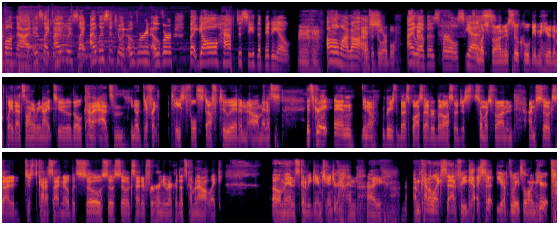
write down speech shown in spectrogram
Job on that. It's like I was like I listened to it over and over, but y'all have to see the video. hmm Oh my gosh. That's adorable. I Yeah. love those girls. Yes. so much fun. And it's so cool getting to hear them play that song every night too. They'll kind of add some, you know, different tasteful stuff to it, and um, and it's it's great. And you know, Bri's the best boss ever, but also just so much fun. And I'm so excited. Just kind of side note, but so so so excited for her new record that's coming out. Like, oh man, it's gonna be a game changer. And I I'm kind of like sad for you guys that you have to wait so long to hear it.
